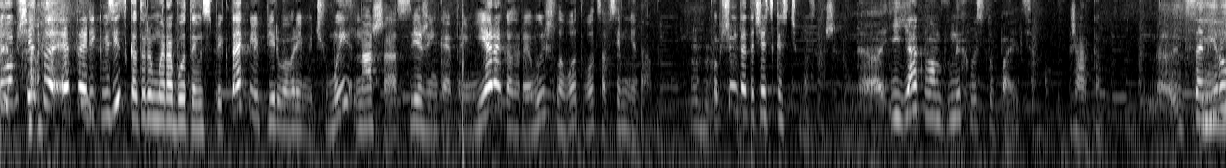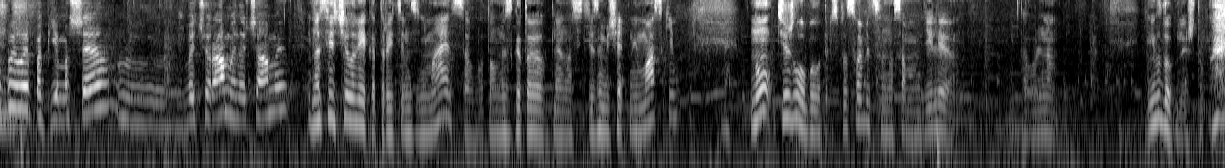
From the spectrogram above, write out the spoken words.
Ну, вообще-то, это реквизит, с которым мы работаем в спектакле «Первое время чумы», наша свеженькая премьера, которая вышла вот-вот совсем недавно. В общем-то, это часть костюмов наших. Е, І як вам в них виступається? Жарко. Е, Самі робили пап'ємаше м, вечорами, ночами. У нас есть человек, который этим занимается. Вот он изготовил для нас эти замечательные маски. Ну, тяжело было приспособиться, на самом деле довольно неудобная штука.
